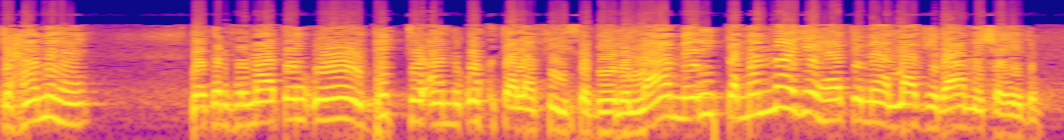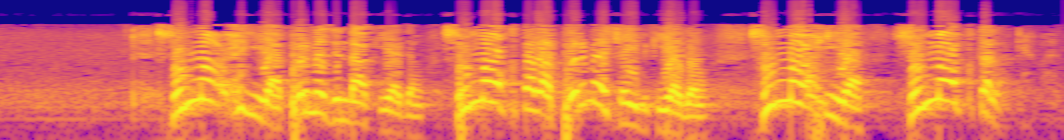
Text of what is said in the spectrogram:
کے حامل ہیں۔ لیکن فرماتے ہیں، او دکھ ان اک تلفی سبیل اللہ میری تمنا یہ ہے کہ میں اللہ کی راہ میں شہید ہوں۔ سما احیا، پھر میں زندہ کیا جاؤں۔ سما اختلا پھر میں شہید کیا جاؤں۔ سما احیا سما اختلا کیا بات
